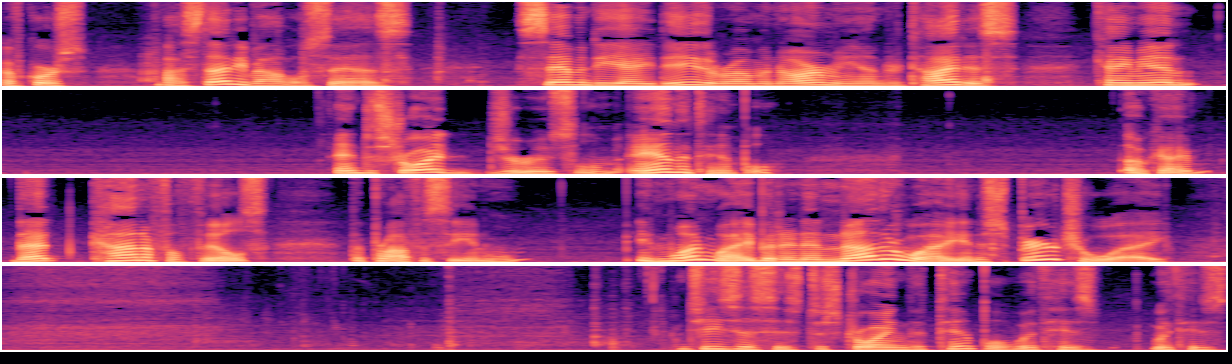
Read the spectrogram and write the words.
Of course, my study Bible says 70 AD, the Roman army under Titus came in and destroyed Jerusalem and the temple. Okay, that kind of fulfills the prophecy in, in one way, but in another way, in a spiritual way, Jesus is destroying the temple with his with his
